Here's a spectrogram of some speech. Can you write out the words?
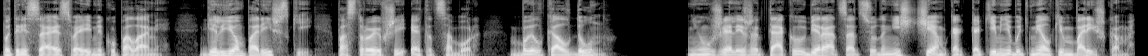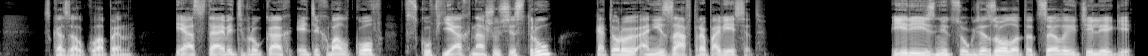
потрясая своими куполами. Гильем Парижский, построивший этот собор, был колдун. «Неужели же так и убираться отсюда ни с чем, как каким-нибудь мелким воришком?» — сказал Клопен и оставить в руках этих волков в скуфьях нашу сестру, которую они завтра повесят. «И ризницу, где золото, целые телеги»,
